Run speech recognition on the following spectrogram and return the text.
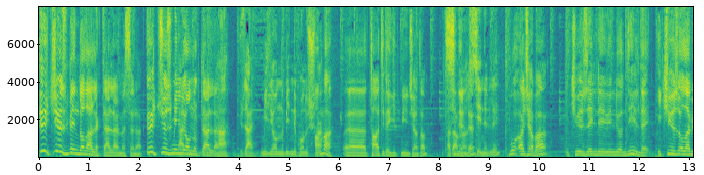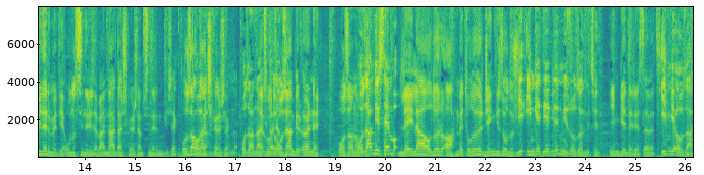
300 bin dolarlık derler mesela. 300 milyonluk derler. ha güzel milyonlu binli konuşma. Ama e, tatile gitmeyince adam, adam sinirli. sinirli. Bu acaba 250 milyon değil de 200 olabilir mi diye onun siniriyle. Ben nereden çıkaracağım sinirini diyecek. Ozan'dan Ozan. çıkaracak. Ozan'dan Tabii burada çıkacak. Ozan bir örnek. Ozan olur. Ozan bir sembol. Leyla olur, Ahmet olur, Cengiz olur. Bir imge diyebilir miyiz Ozan için? İmge deriz evet. İmge Ozan.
